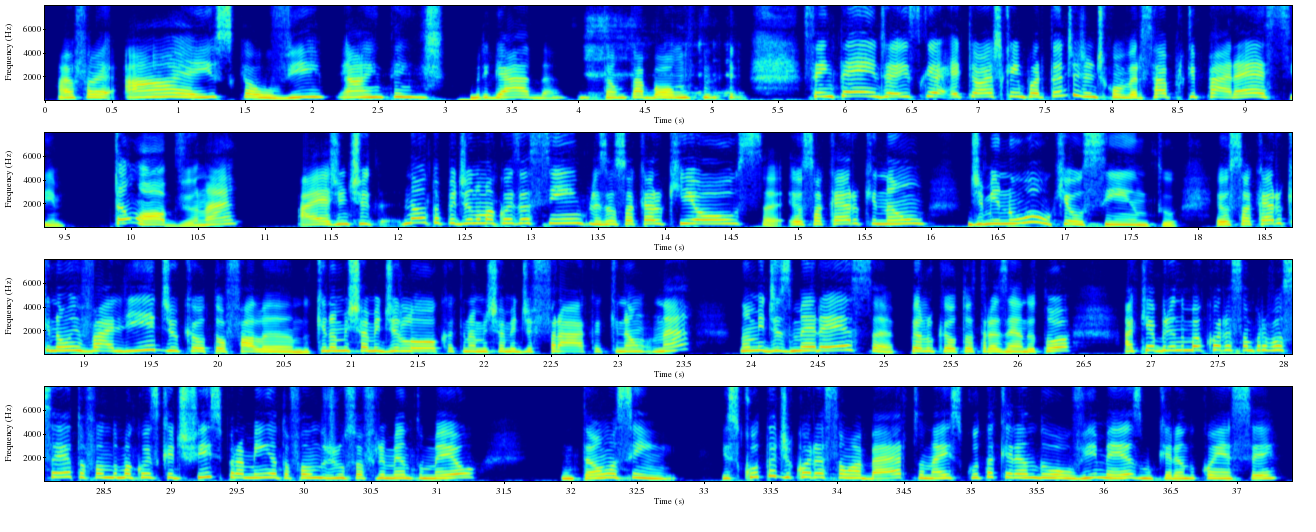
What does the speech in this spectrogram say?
Aí eu falei, ah, é isso que eu ouvi? Ah, entendi. Obrigada. Então tá bom. você entende? É isso que, é que eu acho que é importante a gente conversar, porque parece tão óbvio, né? Aí a gente, não, eu tô pedindo uma coisa simples, eu só quero que ouça, eu só quero que não diminua o que eu sinto, eu só quero que não invalide o que eu tô falando, que não me chame de louca, que não me chame de fraca, que não, né? Não me desmereça pelo que eu tô trazendo. Eu tô aqui abrindo meu coração para você, eu tô falando de uma coisa que é difícil para mim, eu tô falando de um sofrimento meu. Então, assim, escuta de coração aberto, né? Escuta querendo ouvir mesmo, querendo conhecer.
